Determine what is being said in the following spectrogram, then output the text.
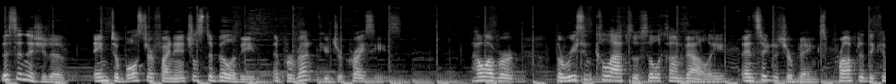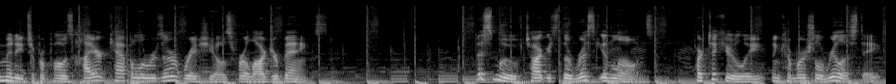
This initiative aimed to bolster financial stability and prevent future crises. However, the recent collapse of Silicon Valley and signature banks prompted the committee to propose higher capital reserve ratios for larger banks. This move targets the risk in loans, particularly in commercial real estate,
